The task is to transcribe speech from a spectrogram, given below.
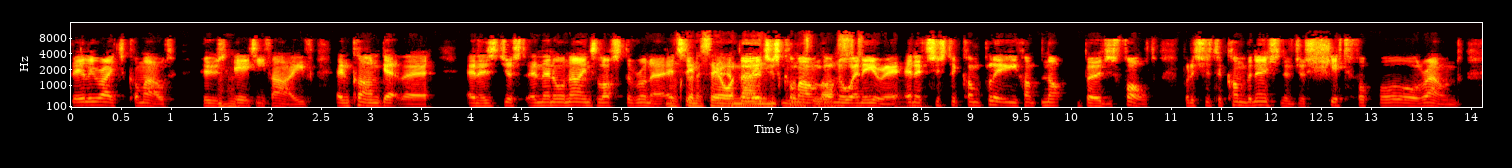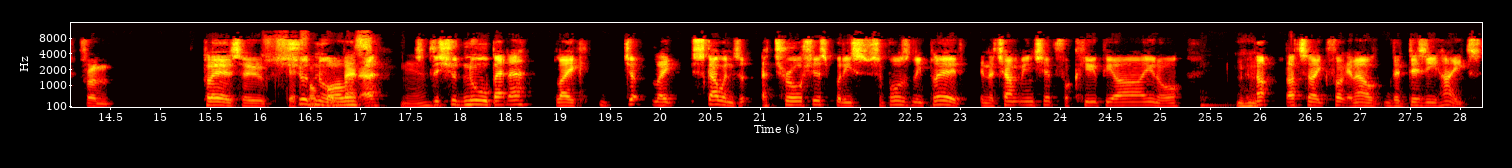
Bailey Wright's come out, who's Mm-hmm. 85 and can't get there. And is just, and then O'Nien's lost the runner. was It's gonna say and 09 Burge has come out and got nowhere near it, and it's just a completely not Burge's fault, but it's just a combination of just shit football all around from players who Shit should know better. Yeah. They should know better. Like ju- like Scowen's atrocious, but he's supposedly played in the championship for QPR. You know, Mhm. not that's like fucking hell the dizzy heights.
